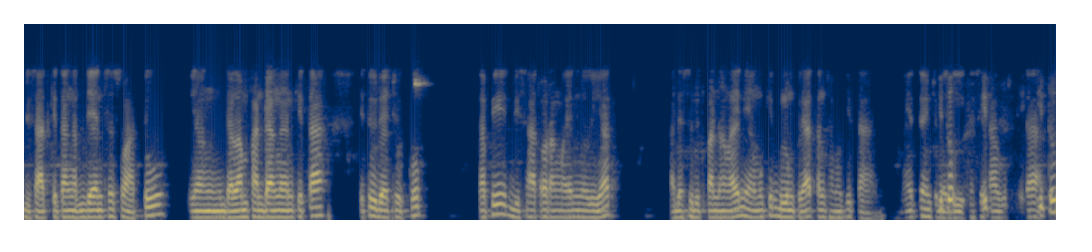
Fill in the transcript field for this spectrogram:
di saat kita ngerjain sesuatu yang dalam pandangan kita itu udah cukup tapi di saat orang lain melihat ada sudut pandang lain yang mungkin belum kelihatan sama kita Nah itu yang coba itu, dikasih tahu kita. Itu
